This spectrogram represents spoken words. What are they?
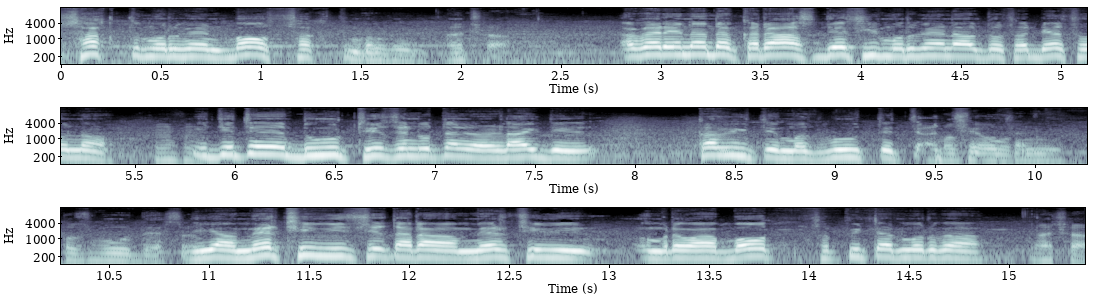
ਸਖਤ ਮੁਰਗੇ ਨੇ ਬਹੁਤ ਸਖਤ ਮੁਰਗੇ ਅੱਛਾ। ਅਗਰ ਇਹਨਾਂ ਦਾ ਕਰਾਸ ਦੇਸੀ ਮੁਰਗੇ ਨਾਲ ਤੋਂ 150 ਨਾ ਇਹ ਦੂਰ ਥੇ ਸਨ ਉਤਨੇ ਲੜਾਈ ਦੇ कवि तो मज़बूत हो अच्छे मज़बूत या मेथी भी इसी तरह मेथी भी मुर्गा बहुत स्पीटर मुर्गा अच्छा।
